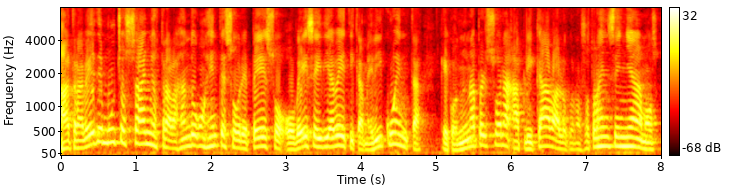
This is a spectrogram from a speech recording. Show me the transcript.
A través de muchos años trabajando con gente sobrepeso, obesa y diabética, me di cuenta que cuando una persona aplicaba lo que nosotros enseñamos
